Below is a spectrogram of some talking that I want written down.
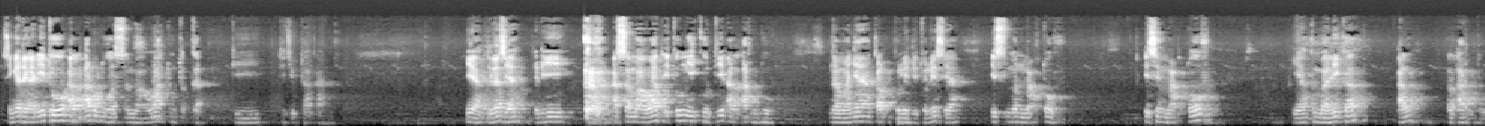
Sehingga dengan itu al ardu was samawati tegak di, diciptakan. Ya jelas ya. Jadi as-samawat itu ngikuti al-ardu. Namanya kalau boleh ditulis ya ismun maktuf. Isim maktuf ya kembali ke al al-ardu.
